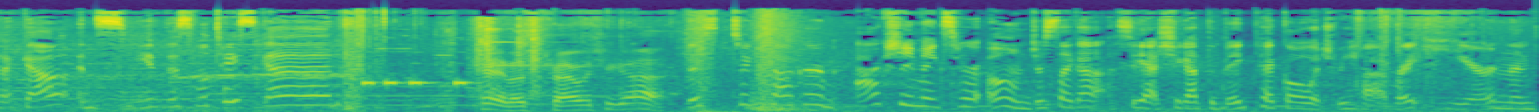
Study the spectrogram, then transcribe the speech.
check out and see if this will taste good. Okay, let's try what you got. This TikToker actually makes her own, just like us. So yeah, she got the big pickle, which we have right here. And then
